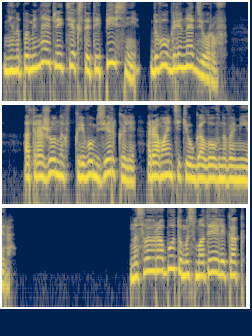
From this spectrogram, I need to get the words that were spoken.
Не напоминает ли текст этой песни двух гренадеров, отраженных в кривом зеркале романтики уголовного мира? На свою работу мы смотрели как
